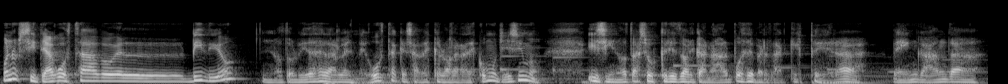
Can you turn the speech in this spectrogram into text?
Bueno, si te ha gustado el vídeo, no te olvides de darle el me gusta, que sabes que lo agradezco muchísimo. Y si no te has suscrito al canal, pues de verdad que esperas. Venga, anda.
